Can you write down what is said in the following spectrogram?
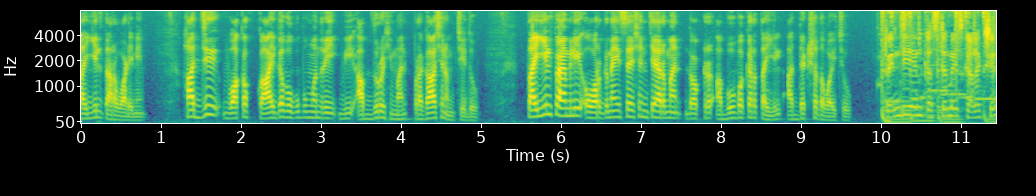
തയ്യിൽ തറവാടിന്. ഹജ്ജ് വഖഫ് കായിക വകുപ്പ് മന്ത്രി വി അബ്ദുറഹിമാൻ പ്രകാശനം ചെയ്തു. Thayyil family organisation chairman doctor Aboobacker Thayyil അധ്യക്ഷത വഹിച്ചു. Trendy and customise collection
